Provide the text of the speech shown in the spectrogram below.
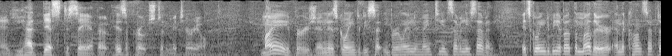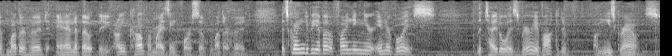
and he had this to say about his approach to the material. My version is going to be set in Berlin in 1977. It's going to be about the mother and the concept of motherhood and about the uncompromising force of motherhood. It's going to be about finding your inner voice. The title is very evocative on these grounds.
